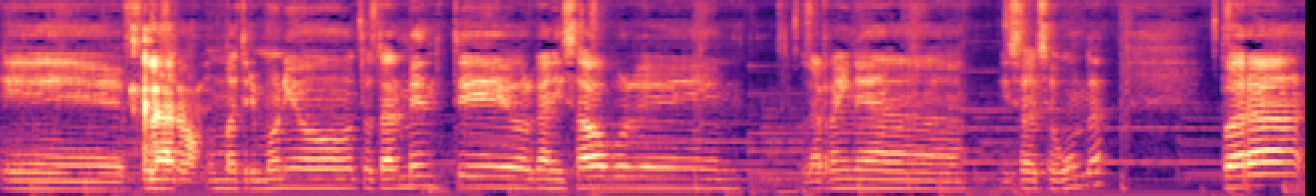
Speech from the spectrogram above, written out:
Eh, fue Claro. un matrimonio totalmente organizado por eh, la reina Isabel II para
